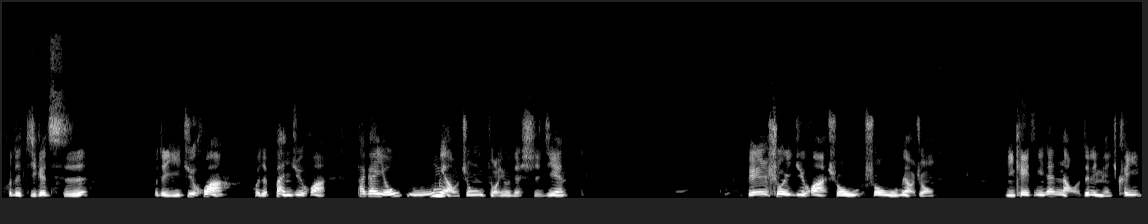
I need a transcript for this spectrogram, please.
或者几个词，或者一句话，或者半句话，大概有五秒钟左右的时间。别人说一句话，说五说五秒钟。你可以你在脑子里面可以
